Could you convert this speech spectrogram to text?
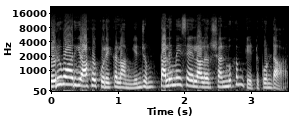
பெருவாரியாக குறைக்கலாம் என்றும் தலைமை செயலாளர் சண்முகம் கேட்டுக் கொண்டாா்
